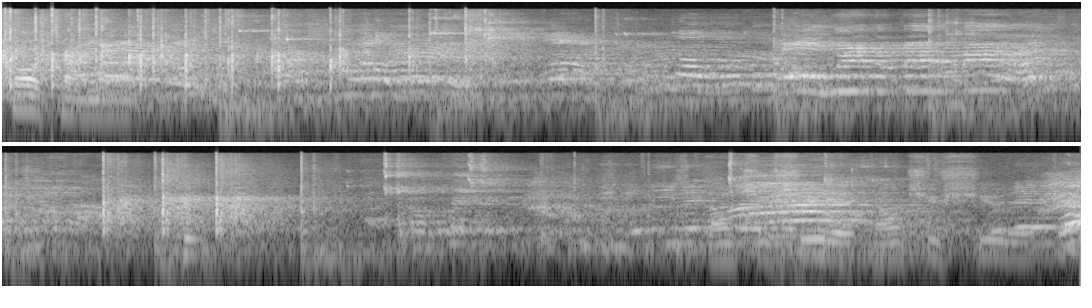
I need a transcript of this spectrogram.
Call timeout. Don't you shoot it. Don't you shoot it.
